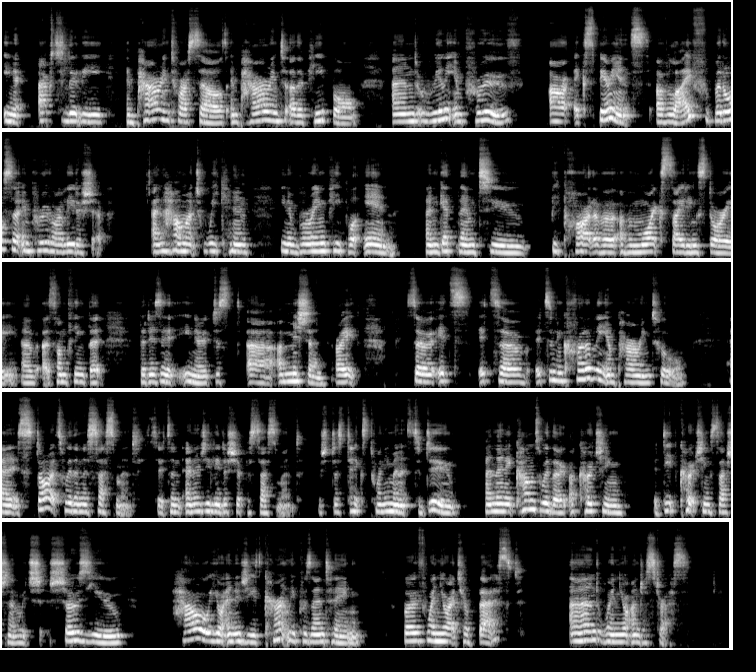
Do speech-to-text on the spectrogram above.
you know, absolutely empowering to ourselves, empowering to other people, and really improve our experience of life, but also improve our leadership and how much we can, you know, bring people in and get them to be part of a, of a more exciting story of uh, something that that is a, you know just uh, a mission right? So it's it's a it's an incredibly empowering tool. And it starts with an assessment. So it's an energy leadership assessment which just takes 20 minutes to do. And then it comes with a, a coaching a deep coaching session which shows you how your energy is currently presenting both when you're at your best and when you're under stress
